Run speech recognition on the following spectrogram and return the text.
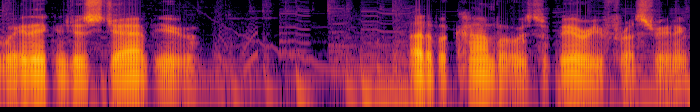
The way they can just jab you out of a combo is very frustrating.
